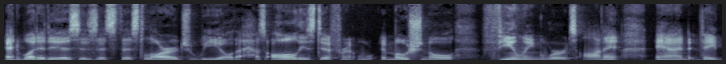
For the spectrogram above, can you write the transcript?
And what it is is it's this large wheel that has all these different emotional feeling words on it and they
